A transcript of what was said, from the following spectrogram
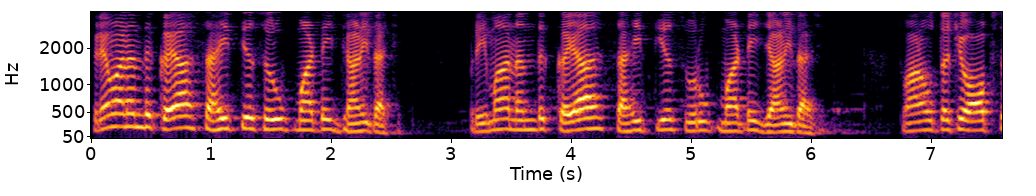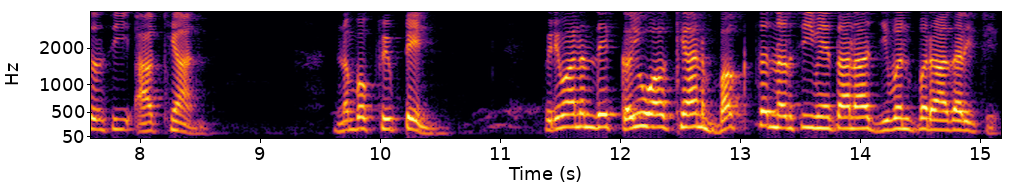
પ્રેમાનંદ કયા સાહિત્ય સ્વરૂપ માટે જાણીતા છે? પ્રેમાનંદ કયા સાહિત્ય સ્વરૂપ માટે જાણીતા છે? તો આનો ઉત્તર છે ઓપ્શન સી આખ્યાન. નંબર ફિફ્ટીન પ્રેમાનંદે કયું આખ્યાન ભક્ત નરસિંહ મહેતાના જીવન પર આધારિત છે?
